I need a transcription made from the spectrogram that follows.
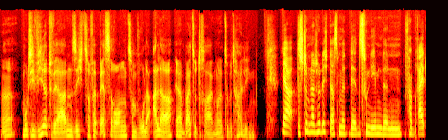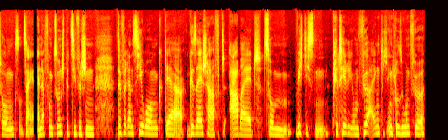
ne, motiviert werden, sich zur Verbesserung, zum Wohle aller ja, beizutragen oder zu beteiligen. Ja, das stimmt natürlich, dass mit der zunehmenden Verbreitung sozusagen einer funktionsspezifischen Differenzierung der Gesellschaft Arbeit zum wichtigsten Kriterium für eigentlich Inklusion, für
